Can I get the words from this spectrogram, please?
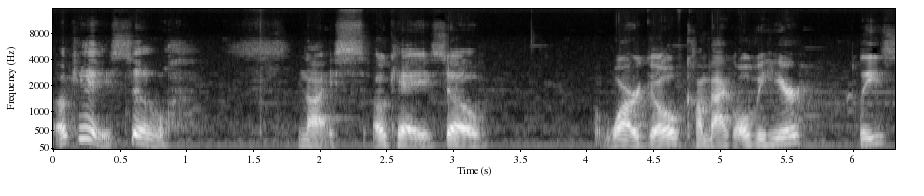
Okay, so nice. Okay, so Wargo, come back over here, please.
